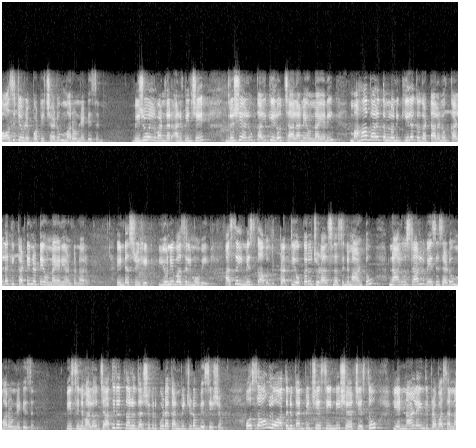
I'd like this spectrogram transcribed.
పాజిటివ్ రిపోర్ట్ ఇచ్చాడు మరో నెటిజన్. విజువల్ వండర్ అనిపించే దృశ్యాలు కల్కిలో చాలానే ఉన్నాయని మహాభారతంలోని కీలక ఘట్టాలను కళ్ళకి కట్టినట్టే ఉన్నాయని అంటున్నారు. Industry hit universal movie. అస్సలు మిస్ కావద్దు. ప్రతి ఒక్కరూ చూడాల్సిన సినిమా అంటూ నాలుగు స్టార్లు వేసేశాడు మరో నెటిజన్. ఈ సినిమాలో జాతిరత్నాలు దర్శకుడు కూడా కనిపించడం విశేషం. ఓ సాంగ్లో అతను కనిపించే సీన్ని షేర్ చేస్తూ ఎన్నాళ్ళైంది ప్రభాస్ అన్న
